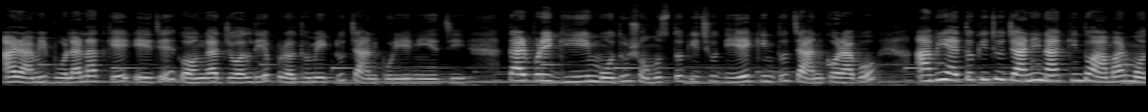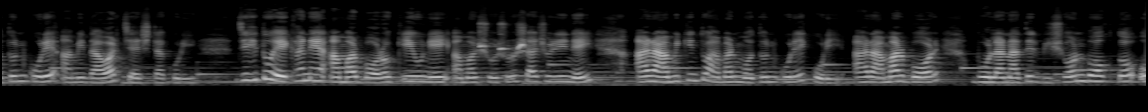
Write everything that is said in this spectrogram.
আর আমি ভোলানাথকে এই যে গঙ্গার জল দিয়ে প্রথমে একটু চান করিয়ে নিয়েছি। তারপরে ঘি, মধু সমস্ত কিছু দিয়ে কিন্তু চান করাবো। আমি এত কিছু জানি না, কিন্তু আমার মতন করে আমি দেওয়ার চেষ্টা করি। যেহেতু এখানে আমার বড় কেউ নেই, আমার শ্বশুর শাশুড়ি নেই, আর আমি কিন্তু আমার মতন করে করি। আর আমার বর ভোলানাথের ভীষণ ভক্ত, ও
